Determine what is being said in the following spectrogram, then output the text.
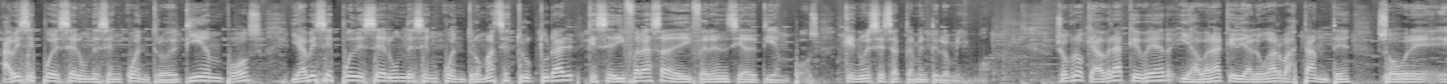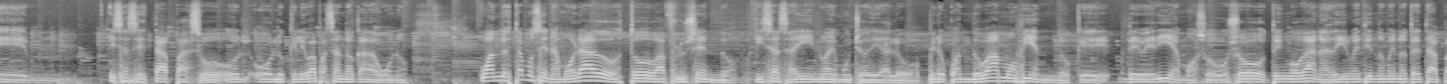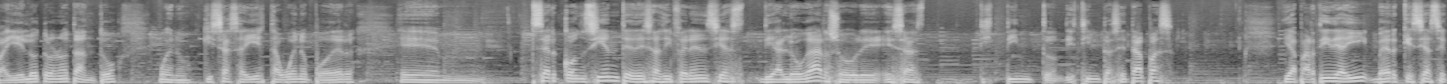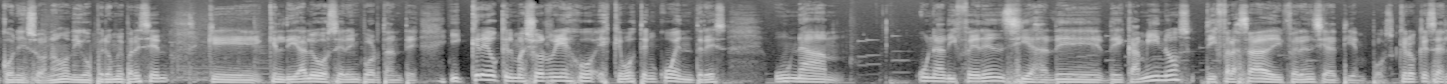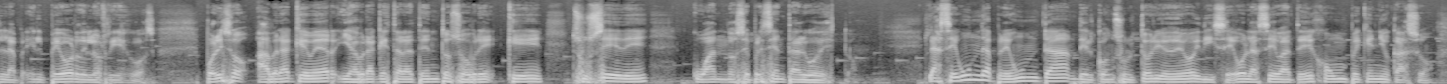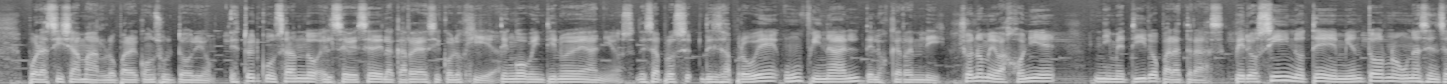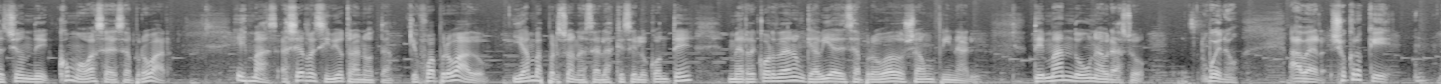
A veces puede ser un desencuentro de tiempos y a veces puede ser un desencuentro más estructural que se disfraza de diferencia de tiempos, que no es exactamente lo mismo. Yo creo que habrá que ver y habrá que dialogar bastante sobre eh, esas etapas o lo que le va pasando a cada uno. Cuando estamos enamorados todo va fluyendo, quizás ahí no hay mucho diálogo, pero cuando vamos viendo que deberíamos o yo tengo ganas de ir metiéndome en otra etapa y el otro no tanto, bueno, quizás ahí está bueno poder em, ser consciente de esas diferencias, dialogar sobre esas distintas etapas y a partir de ahí ver qué se hace con eso, ¿no? Digo, pero me parece que, el diálogo será importante. Y creo que el mayor riesgo es que vos te encuentres una una diferencia de, caminos disfrazada de diferencia de tiempos. Creo que ese es el peor de los riesgos. Por eso habrá que ver y habrá que estar atento sobre qué sucede cuando se presenta algo de esto. La segunda pregunta del consultorio de hoy dice, hola Seba, te dejo un pequeño caso, por así llamarlo, para el consultorio. Estoy cursando el CBC de la carrera de psicología. Tengo 29 años. desaprobé un final de los que rendí. Yo no me bajoneé ni me tiro para atrás, pero sí noté en mi entorno una sensación de ¿cómo vas a desaprobar? Es más, ayer recibí otra nota, que fue aprobado, y ambas personas a las que se lo conté me recordaron que había desaprobado ya un final. Te mando un abrazo. Bueno, a ver, yo creo que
